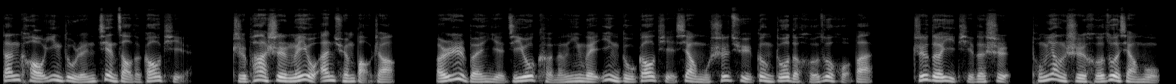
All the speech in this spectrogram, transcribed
单靠印度人建造的高铁，只怕是没有安全保障，而日本也极有可能因为印度高铁项目失去更多的合作伙伴。值得一提的是，同样是合作项目，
